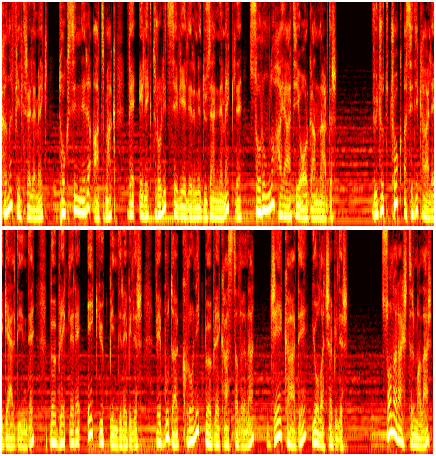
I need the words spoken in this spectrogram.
kanı filtrelemek, toksinleri atmak ve elektrolit seviyelerini düzenlemekle sorumlu hayati organlardır. Vücut çok asidik hale geldiğinde böbreklere ek yük bindirebilir ve bu da kronik böbrek hastalığına CKD yol açabilir. Son araştırmalar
